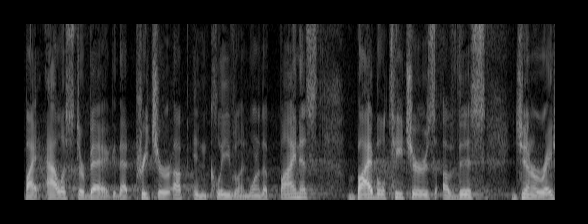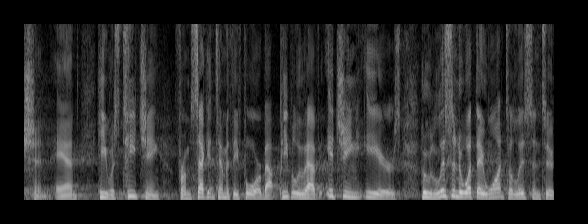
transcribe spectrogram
by Alistair Begg, that preacher up in Cleveland, one of the finest Bible teachers of this generation. And he was teaching from 2 Timothy 4 about people who have itching ears, who listen to what they want to listen to.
